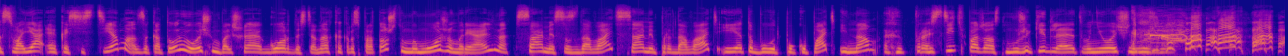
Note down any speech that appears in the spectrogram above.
своя экосистема, за которую очень большая гордость. Она как раз про то, что мы можем реально сами создавать, сами продавать, и это будут покупать. И нам, простите, пожалуйста, мужики для этого не очень нужны.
